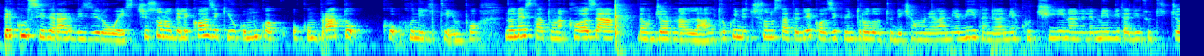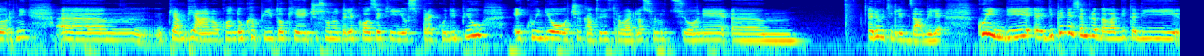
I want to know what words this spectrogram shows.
per considerarvi zero waste. Ci sono delle cose che io comunque ho comprato con il tempo, non è stata una cosa da un giorno all'altro, quindi ci sono state delle cose che ho introdotto diciamo nella mia vita, nella mia cucina, nella mia vita di tutti i giorni, ehm, pian piano, quando ho capito che ci sono delle cose che io spreco di più e quindi ho cercato di trovare la soluzione ehm, riutilizzabile. Quindi eh, dipende sempre dalla vita di,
